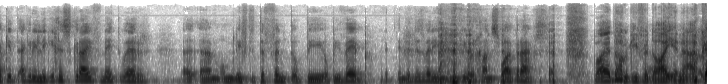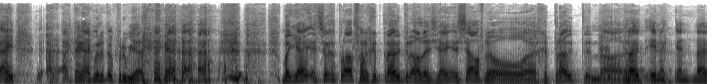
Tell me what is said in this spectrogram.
ek het ek het die liedjie geskryf net oor uh, um, om liefde te vind op die op die web. En dit is wat die liedjie oor gaan swipe regs. Baie dankie vir daai ene. Okay, ek dink ek moet dit ook probeer. maar jy het so gepraat van getroud en alles. Jy is self nou al uh, getroud en uh, Getroud en 'n kind nou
